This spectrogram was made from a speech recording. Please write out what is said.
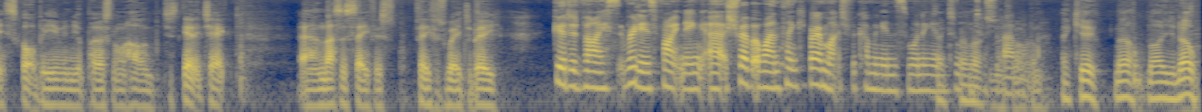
it's got to be in your personal home. Just get it checked, and that's the safest safest way to be. Good advice. It really is frightening. Uh, Shoaib Awan, thank you very much for coming in this morning and talking to us about all Thank you. Well, now you know.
